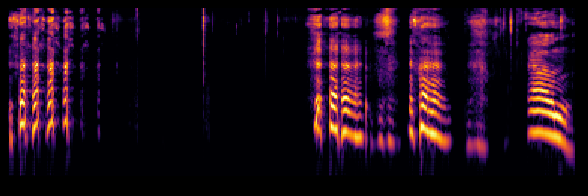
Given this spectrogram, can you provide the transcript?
um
